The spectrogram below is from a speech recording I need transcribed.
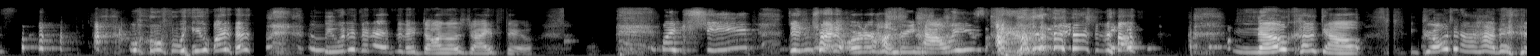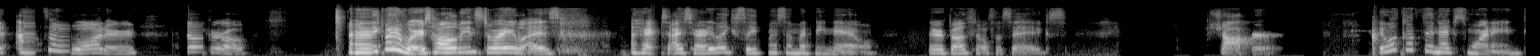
we would have we would have been at the McDonald's drive through. like she didn't try to order Hungry Howie's. no, no cookout. Girl did not have an ounce of water. Girl. I think my worst Halloween story was okay. So I started like sleeping with somebody new. They were both Delta Sigs. Shocker. I woke up the next morning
